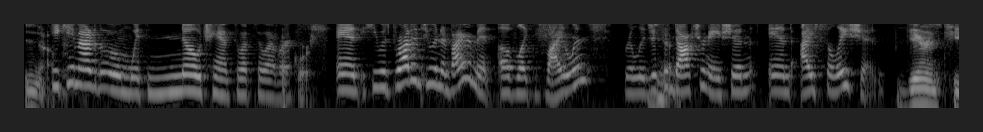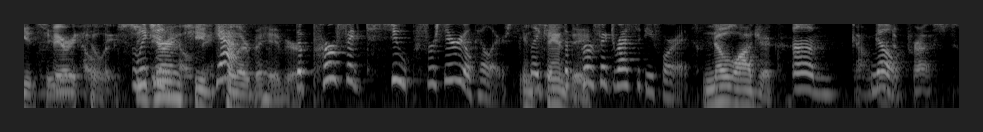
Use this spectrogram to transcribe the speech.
No. He came out of the womb with no chance whatsoever. Of course. And he was brought into an environment of like violence, religious Yeah. indoctrination, and isolation. Guaranteed serial Very healthy. killers. Which is- Guaranteed yeah. killer behavior. The perfect soup for serial killers. Like it's Insanity. the perfect recipe for it. no logic. Um. God, I'm No. depressed.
